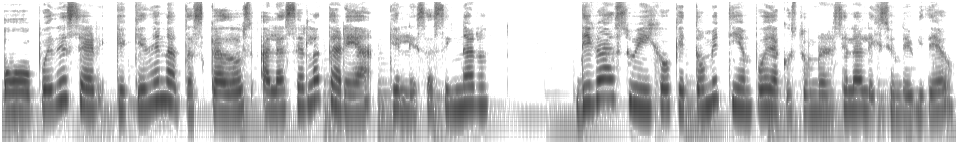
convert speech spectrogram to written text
o puede ser que queden atascados al hacer la tarea que les asignaron. Diga a su hijo que tome tiempo de acostumbrarse a la lección de video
